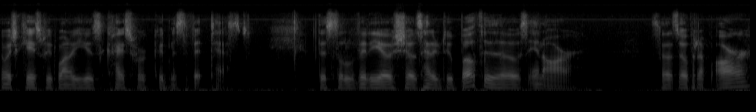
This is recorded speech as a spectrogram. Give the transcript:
in which case we'd want to use a chi-squared goodness of fit test. This little video shows how to do both of those in R. So let's open up R.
